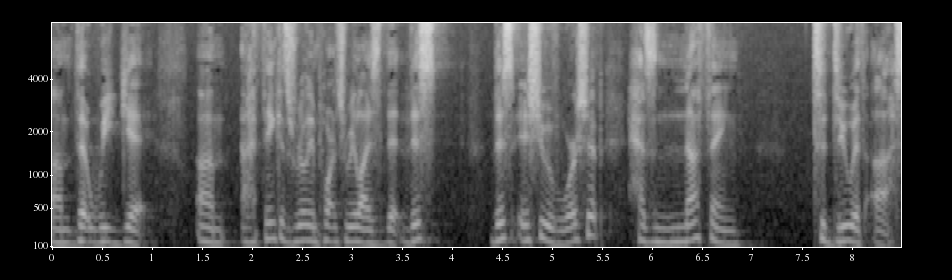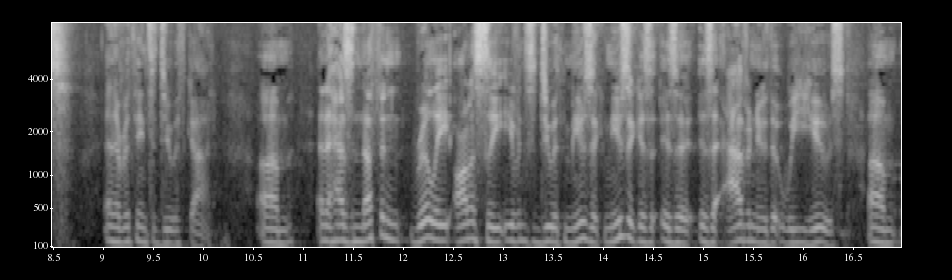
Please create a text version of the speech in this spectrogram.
um, that we get. Um, I think it's really important to realize that this this issue of worship has nothing to do with us and everything to do with God. Um, and it has nothing really, honestly, even to do with music. Music is, is, a, is an avenue that we use. Um,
